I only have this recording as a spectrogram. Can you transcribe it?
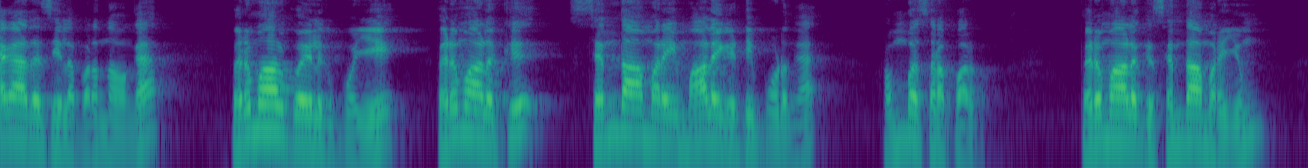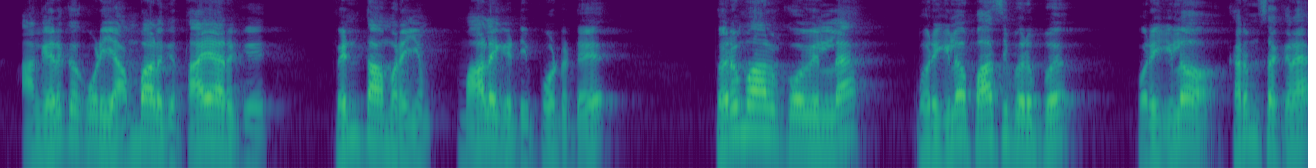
ஏகாதசியில் பிறந்தவங்க பெருமாள் கோயிலுக்கு போய் பெருமாளுக்கு செந்தாமரை மாலை கட்டி போடுங்க. ரொம்ப சிறப்பாக இருக்கும். பெருமாளுக்கு செந்தாமரையும் அங்கே இருக்கக்கூடிய அம்பாளுக்கு தாயாருக்கு வெண்தாமரையும் மாலை கட்டி போட்டுட்டு பெருமாள் கோவிலில் ஒரு கிலோ பாசிப்பருப்பு ஒரு கிலோ கரும் சர்க்கரை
